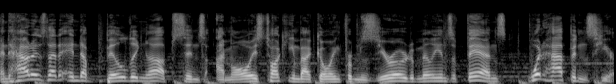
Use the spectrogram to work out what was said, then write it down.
And how does that end up building up since I'm always talking about going from zero to millions of fans? What happens here?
